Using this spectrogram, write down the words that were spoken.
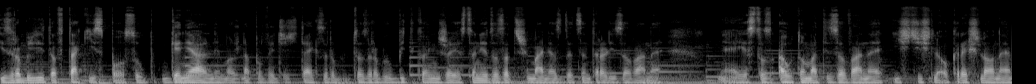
i zrobili to w taki sposób genialny, można powiedzieć, tak jak to zrobił Bitcoin, że jest to nie do zatrzymania, zdecentralizowane, jest to zautomatyzowane i ściśle określone,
